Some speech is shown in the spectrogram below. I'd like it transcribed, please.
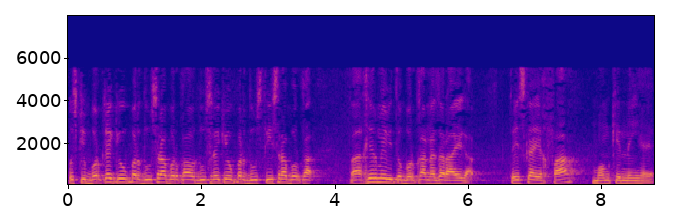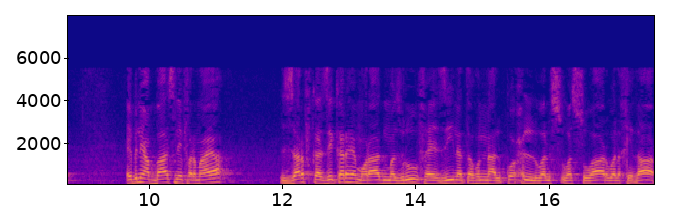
اس کی برقعے کے اوپر دوسرا برقع اور دوسرے کے اوپر تیسرا برقع۔ تو آخر میں بھی تو برقع نظر آئے گا۔ تو اس کا اخفا ممکن نہیں ہے۔ ابن عباس نے فرمایا ظرف کا ذکر ہے، مراد مضروف ہے زینت القحل وسوار والخدار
